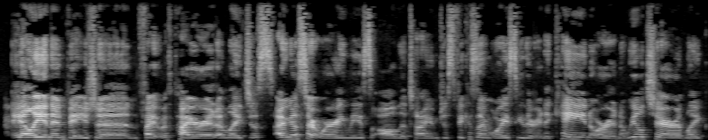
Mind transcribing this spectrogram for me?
alien invasion, fight with pirate. I'm like, just I'm gonna start wearing these all the time, just because I'm always either in a cane or in a wheelchair. I'm like,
